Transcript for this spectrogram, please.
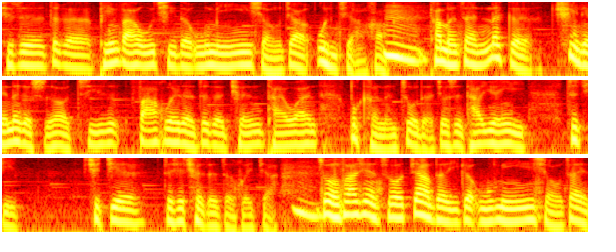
其实这个平凡无奇的无名英雄叫问奖哈，嗯，他们在那个去年那个时候，其实发挥了这个全台湾不可能做的，就是他愿意自己去接。这些确诊者回家，嗯，所以我们发现说，这样的一个无名英雄，在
